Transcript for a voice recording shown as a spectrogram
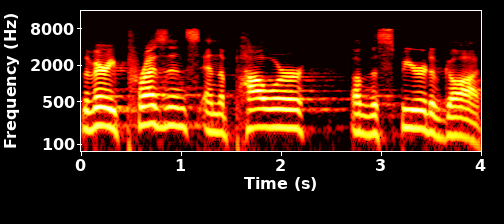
the very presence and the power of the Spirit of God.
